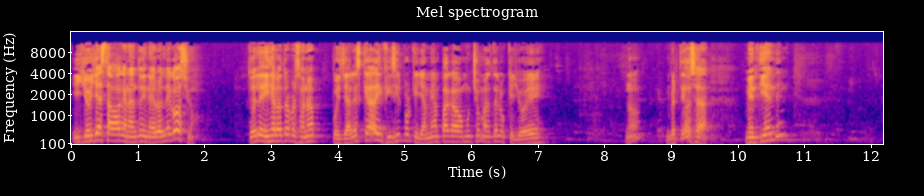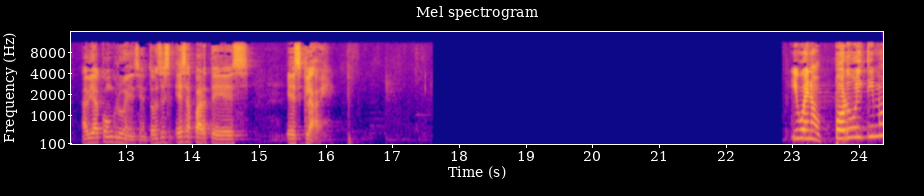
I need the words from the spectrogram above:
Y yo ya estaba ganando dinero al negocio. Entonces le dije a la otra persona, pues ya les queda difícil porque ya me han pagado mucho más de lo que yo he, ¿no? invertido. O sea, ¿me entienden? Había congruencia. Entonces, esa parte es, es clave. Y bueno, por último,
